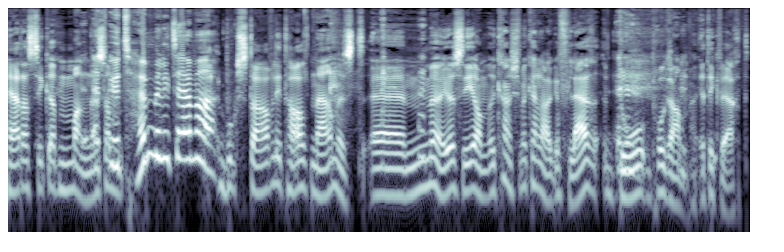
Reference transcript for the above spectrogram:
Her er det sikkert mange Et som utømmelig tema! Bokstavelig talt, nærmest. Eh, mye å si om. Kanskje vi kan lage flere doprogram etter hvert.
